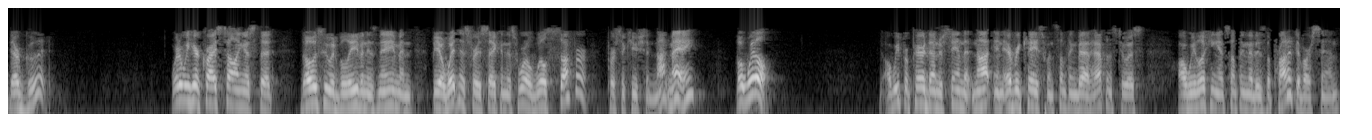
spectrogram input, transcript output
they're good? Where do we hear Christ telling us that those who would believe in his name and be a witness for his sake in this world will suffer persecution. Not may, but will. Are we prepared to understand that not in every case when something bad happens to us are we looking at something that is the product of our sin?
